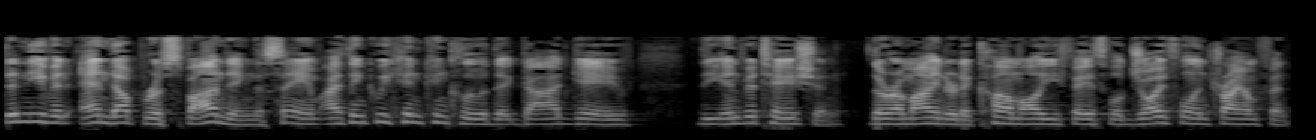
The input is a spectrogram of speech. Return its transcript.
didn't even end up responding the same, I think we can conclude that God gave the invitation, the reminder to come, all ye faithful, joyful and triumphant.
